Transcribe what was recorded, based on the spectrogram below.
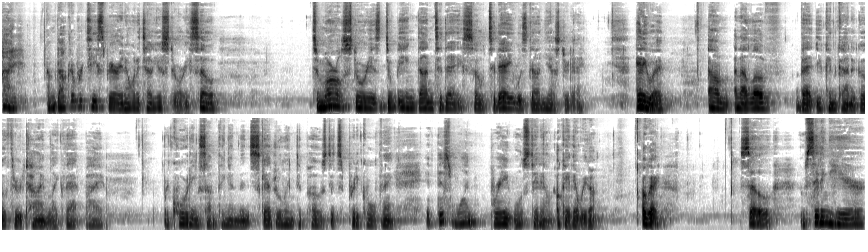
Hi, I'm Dr. Bertice Berry, and I want to tell you a story. So, tomorrow's story is do, being done today. So, today was done yesterday. Anyway, um, and I love that you can kind of go through time like that by recording something and then scheduling to post. It's a pretty cool thing. If this one braid won't stay down, okay, there we go. Okay, so I'm sitting here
